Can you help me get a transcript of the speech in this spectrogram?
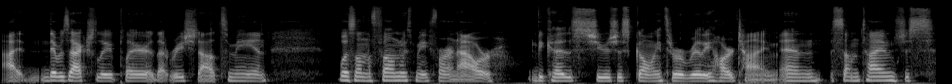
i there was actually a player that reached out to me and was on the phone with me for an hour because she was just going through a really hard time. And sometimes just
